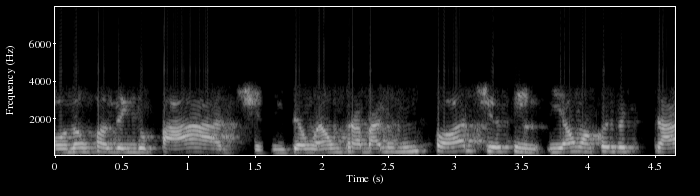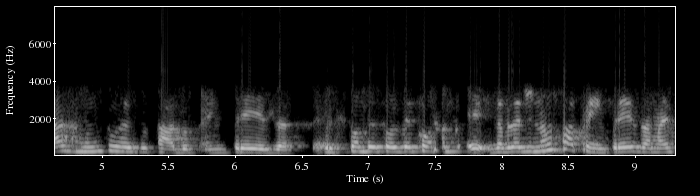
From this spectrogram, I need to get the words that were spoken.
ou não fazendo parte. Então é um trabalho muito forte, assim, e é uma coisa que traz muito resultado para a empresa, porque são pessoas econômicas, eh, na verdade não só para a empresa, mas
